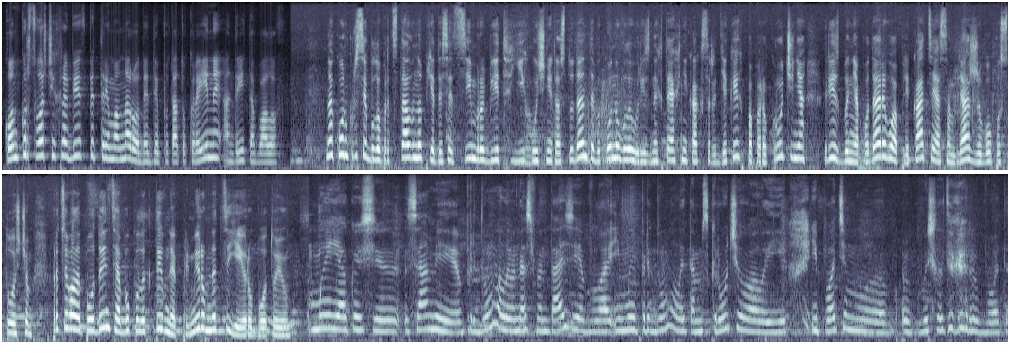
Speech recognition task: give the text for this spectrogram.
Конкурс творчих робів підтримав народний депутат України Андрій Табалов. На конкурсі було представлено 57 робіт. Їх учні та студенти виконували у різних техніках, серед яких паперокручення, різьблення по дереву, аплікація, асамбляж, живопис тощо. Працювали поодинці або колективно, як приміром, над цією роботою. Якось е, самі придумали, у нас фантазія була, і ми придумали, там скручували, і, і потім е, вийшла така робота.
